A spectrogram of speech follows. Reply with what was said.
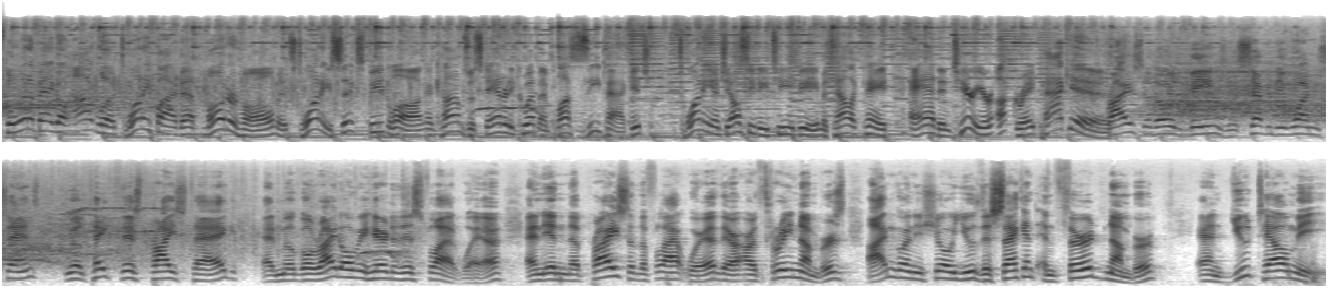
it's the Winnebago Outlook 25F motorhome. It's 26 feet long and comes with standard equipment plus Z package, 20-inch LCD TV, metallic paint, and interior upgrade package. Price of those beans is 71 cents. We'll take this price tag and we'll go right over here to this flatware. And in the price of the flatware, there are three numbers. I'm going to show you the second and third number. And you tell me,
